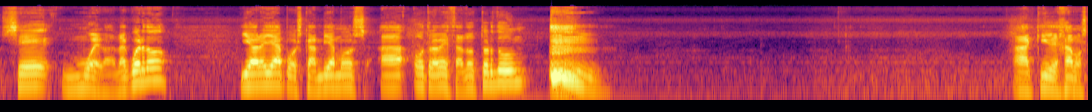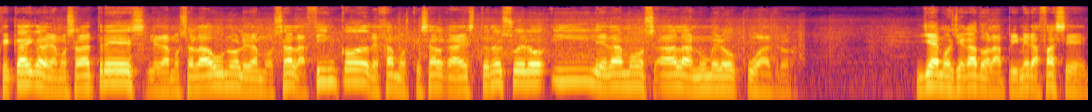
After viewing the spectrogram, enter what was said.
se mueva, ¿de acuerdo? Y ahora ya pues cambiamos a otra vez a Doctor Doom. Aquí dejamos que caiga, le damos a la 3, le damos a la 1, le damos a la 5, dejamos que salga esto en el suelo y le damos a la número 4. Ya hemos llegado a la primera fase,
